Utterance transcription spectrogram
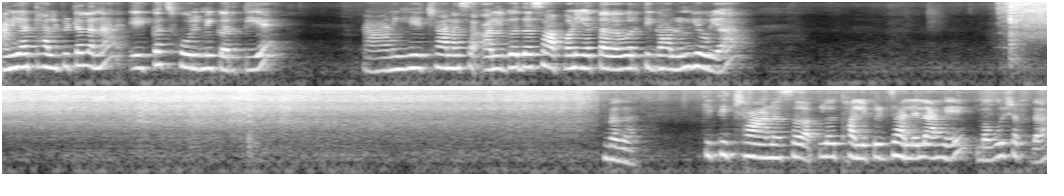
आणि या थालपिठाला ना एकच होल मी करते आणि हे छान असं अलगद असं आपण या तव्यावरती घालून घेऊया. बघा किती छान असं आपलं थालीपीठ झालेलं आहे. बघू शकता.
